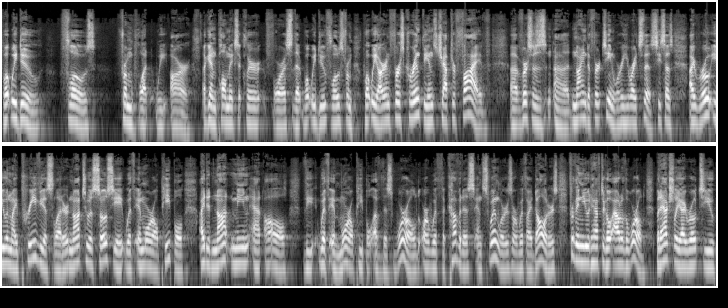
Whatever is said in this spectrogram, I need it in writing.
what we do flows from what we are. Again, Paul makes it clear for us that what we do flows from what we are in 1 Corinthians chapter 5 uh, verses uh, 9 to 13, where he writes this. He says, I wrote you in my previous letter not to associate with immoral people. I did not mean at all the, with immoral people of this world, or with the covetous and swindlers, or with idolaters, for then you would have to go out of the world. But actually, I wrote to you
